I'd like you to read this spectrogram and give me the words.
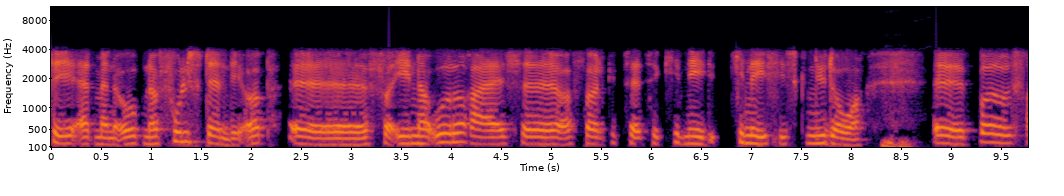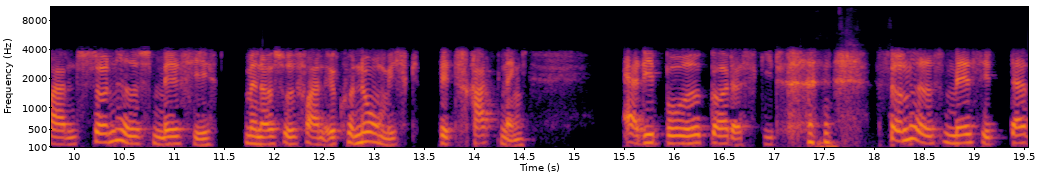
til, at man åbner fuldstændig op øh, for ind- og udrejse, og folk kan tage til kine- kinesisk nytår. Øh, både fra en sundhedsmæssig, men også ud fra en økonomisk betragtning, er det både godt og skidt. Sundhedsmæssigt, der,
